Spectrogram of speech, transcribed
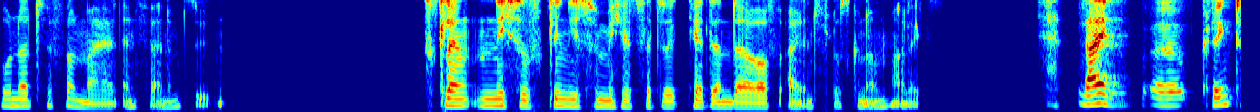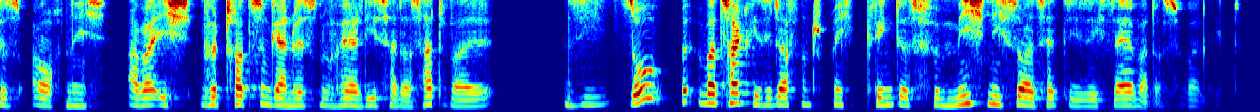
hunderte von Meilen entfernt im Süden. Das klang nicht so, klingt nicht so für mich, als hätte Catelyn darauf einen Einfluss genommen, Alex. Nein, äh, klingt es auch nicht. Aber ich würde trotzdem gern wissen, woher Lisa das hat, weil sie so überzeugt, wie sie davon spricht, klingt es für mich nicht so, als hätte sie sich selber das überlegt.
